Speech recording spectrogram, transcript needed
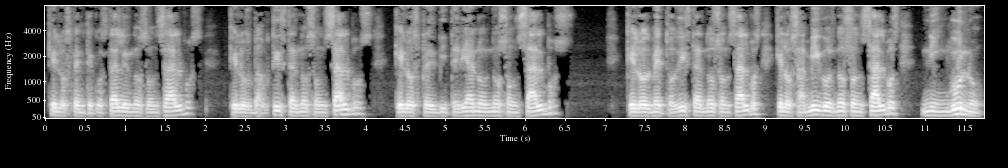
que los pentecostales no son salvos, que los bautistas no son salvos, que los presbiterianos no son salvos, que los metodistas no son salvos, que los amigos no son salvos. Ninguno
